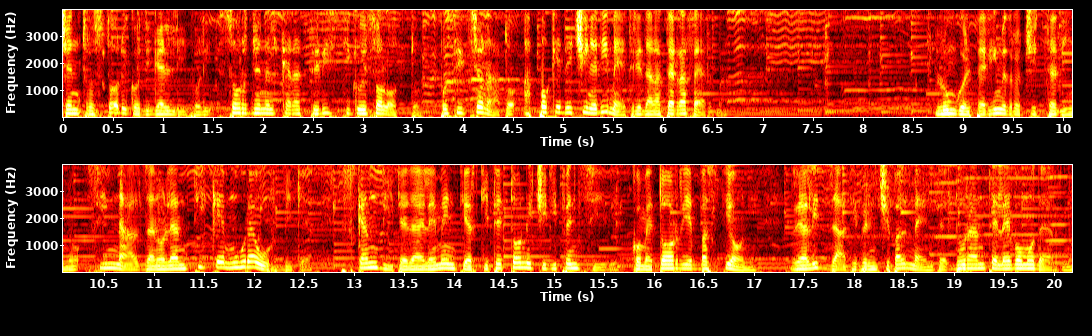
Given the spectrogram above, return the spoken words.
Centro storico di Gallipoli sorge nel caratteristico isolotto, posizionato a poche decine di metri dalla terraferma. Lungo il perimetro cittadino si innalzano le antiche mura urbiche, scandite da elementi architettonici difensivi come torri e bastioni, realizzati principalmente durante l'Evo moderno.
